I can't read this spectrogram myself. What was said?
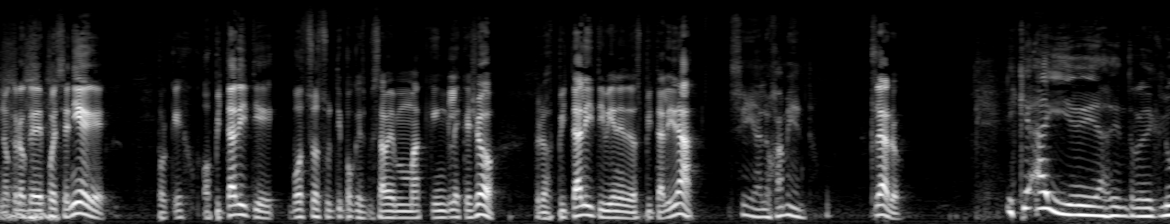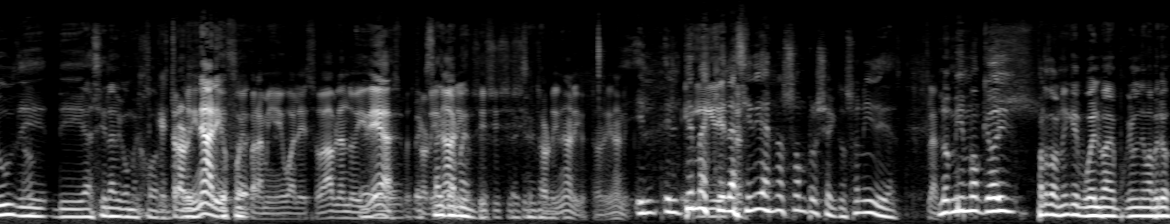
no creo que después se niegue. Porque hospitality, vos sos un tipo que sabe más que inglés que yo, pero hospitality viene de hospitalidad. Sí, alojamiento. Claro. Es que hay ideas dentro del club de, de hacer algo mejor. Extraordinario Eh, fue fue- para mí igual eso. Hablando de Eh, ideas, extraordinario. Sí, sí, sí, extraordinario, extraordinario. El, el tema Y es que las ideas no son proyectos, son ideas. Claro. Lo mismo que hoy, perdón, eh, que vuelva porque el tema, pero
